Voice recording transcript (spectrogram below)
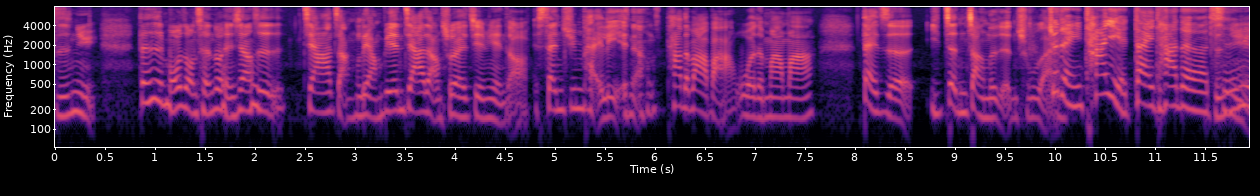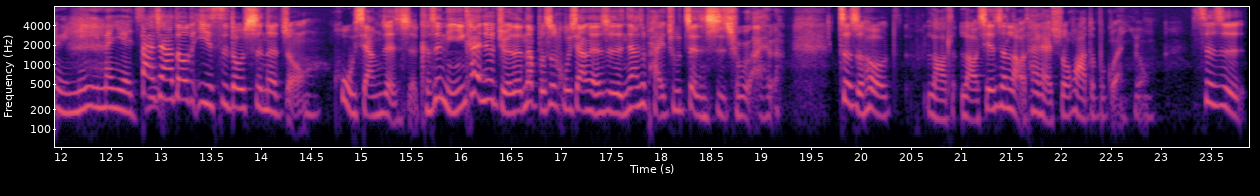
子女。但是某种程度很像是家长两边家长出来见面，你知道三军排列那样子。他的爸爸，我的妈妈，带着一阵仗的人出来，就等于他也带他的子女，你们也大家都意思都是那种互相认识。可是你一看就觉得那不是互相认识，人家是排出阵势出来了。这时候老老先生老太太说话都不管用，这是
